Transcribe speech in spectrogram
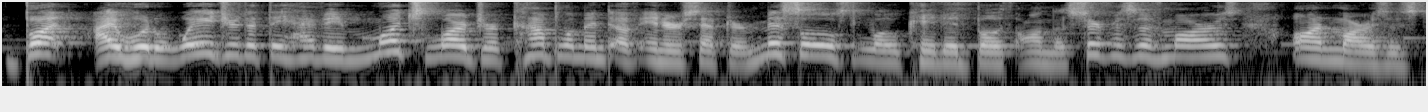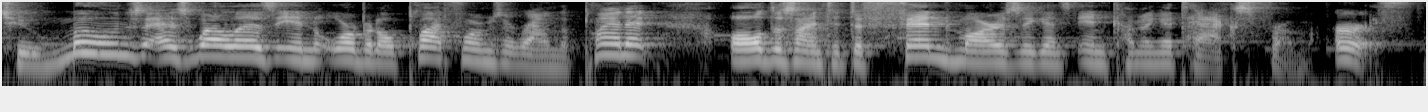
but I would wager that they have a much larger complement of interceptor missiles located both on the surface of Mars, on Mars's two moons, as well as in orbital platforms around the planet, all designed to defend Mars against incoming attacks from Earth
